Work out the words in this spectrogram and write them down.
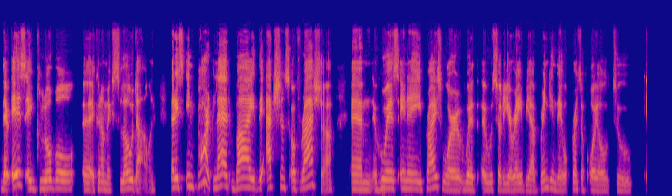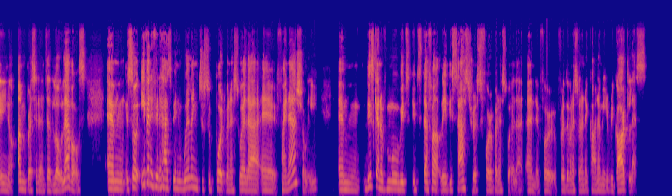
there is a global uh, economic slowdown that is in part led by the actions of Russia, um, who is in a price war with, with Saudi Arabia, bringing the price of oil to you know unprecedented low levels. Um, so even if it has been willing to support Venezuela uh, financially, um, this kind of move it's, it's definitely disastrous for Venezuela and for, for the Venezuelan economy, regardless.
